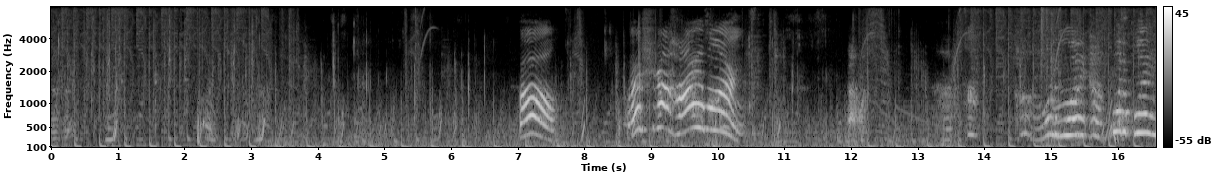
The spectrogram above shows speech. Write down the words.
Uh-huh. Bro, where's the high one? That one. what a play! What a play!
